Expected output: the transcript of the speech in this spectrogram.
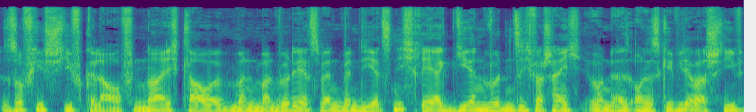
so viel schief gelaufen. Ne? Ich glaube, man, man würde jetzt, wenn, wenn die jetzt nicht reagieren, würden sich wahrscheinlich, und, und es geht wieder was schief,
